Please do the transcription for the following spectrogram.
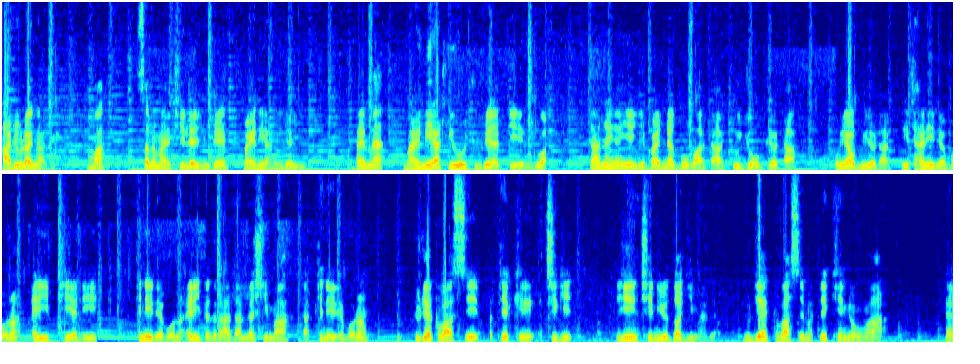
အာဒီယိုလိုက်နာတယ်ဟိုမှာ12မိုင်ထိလဲယူတယ်မိုင်နေရာထိလဲယူတယ်ဒါပေမဲ့မိုင်နေရာထိကိုယူတဲ့အပြင်သူကတခြားနိုင်ငံရဲ့ရေပိုင်နက်ကိုပါဒါကျူးကျော်ပြတ်တာဝင်ရောက်ပြီးတော့ဒါနေထိုင်နေတယ်ပေါ့နော်အဲ့ဒီဖြစ်ရည်ဖြစ်နေတယ်ပေါ့နော်အဲ့ဒီပြဿနာဒါလက်ရှိမှာဒါဖြစ်နေတယ်ပေါ့နော်ဒုတိယကမ္ဘာစစ်အပြစ်ခင်အခြေကြီးအရင်ချိန်တွေတော့ကြည့်မှာဗျဒုတိယကမ္ဘာစစ်မဖြစ်ခင်တုန်းကအဲ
